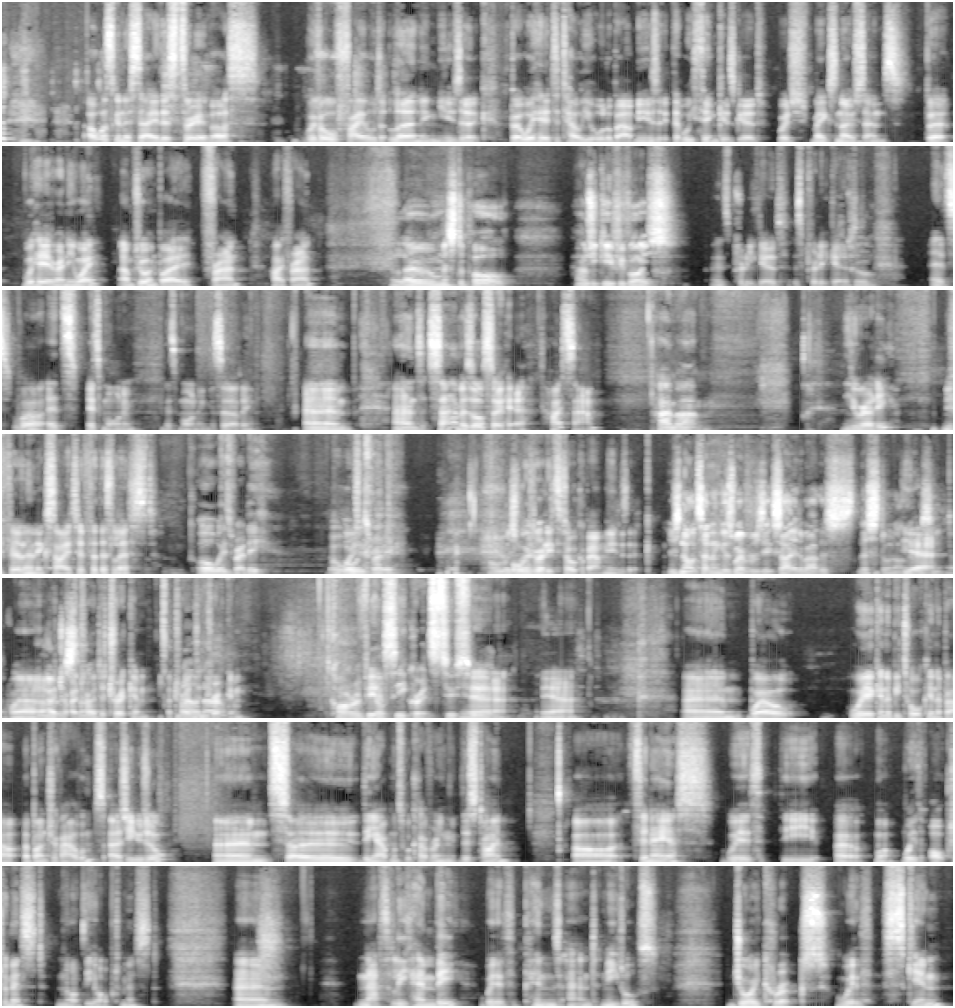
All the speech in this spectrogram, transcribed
I was going to say there's three of us. We've all failed at learning music, but we're here to tell you all about music that we think is good, which makes no sense. But we're here anyway. I'm joined by Fran. Hi, Fran. Hello, Mr. Paul. How's your goofy voice? It's pretty good. It's pretty good. Cool. It's well, it's it's morning. It's morning. It's early. Um, and Sam is also here. Hi, Sam. Hi, Matt. You ready? You feeling excited for this list? Always ready. Always, Always ready. Always, always ready. ready to talk about music. He's not telling us whether he's excited about this list or not. Yeah. is he? Well, I, noticed tr- I tried to trick him. I tried No, to no. trick him. Can't reveal secrets too soon. Yeah, yeah. Um, well, we're going to be talking about a bunch of albums as usual. Um, so the albums we're covering this time are Finneas with the uh, well with Optimist, not the Optimist. Um, Natalie Hemby with Pins and Needles. Joy Crookes with Skin.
